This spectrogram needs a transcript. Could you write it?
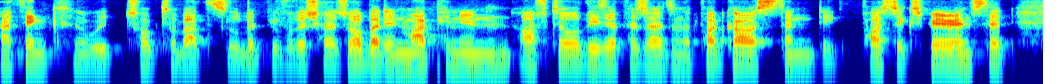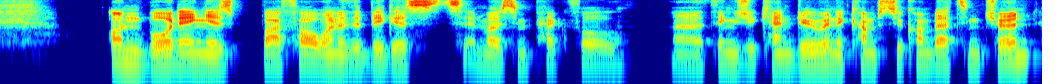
I think we talked about this a little bit before the show as well. But in my opinion, after all these episodes on the podcast and past experience, that onboarding is by far one of the biggest and most impactful uh, things you can do when it comes to combating churn.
